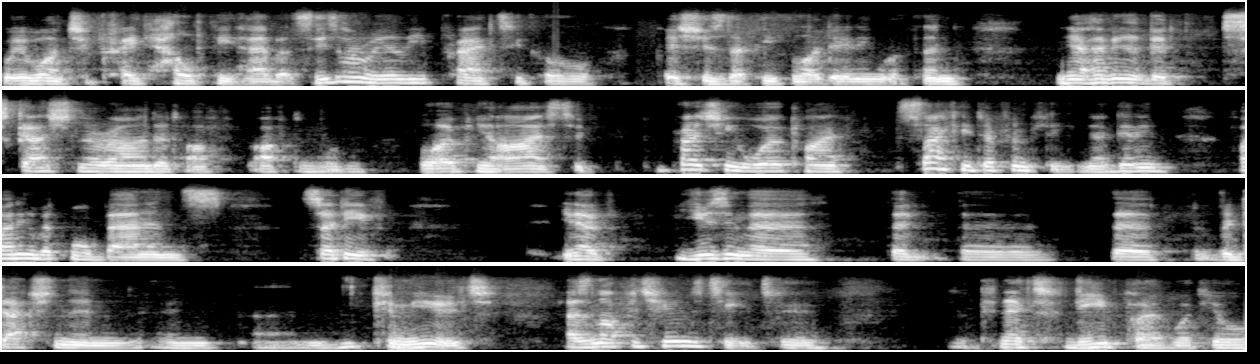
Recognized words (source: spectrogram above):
we want to create healthy habits. These are really practical issues that people are dealing with, and you know having a good discussion around it often will, will open your eyes to approaching work life slightly differently. You know, getting finding a bit more balance. Certainly, you know, using the the the, the reduction in, in um, commute as an opportunity to connect deeper with your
